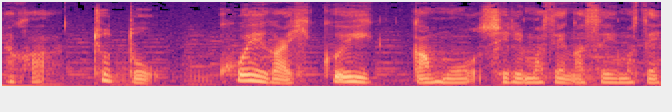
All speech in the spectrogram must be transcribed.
なんかちょっと声が低いかもしれませんがすいません。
